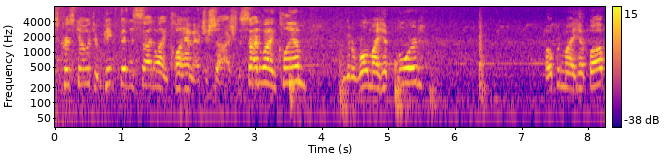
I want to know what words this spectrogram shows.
is Chris Kelly with your Peak Fitness Side-lying Clam exercise. For the side-lying clam, I'm going to roll my hip forward, open my hip up,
